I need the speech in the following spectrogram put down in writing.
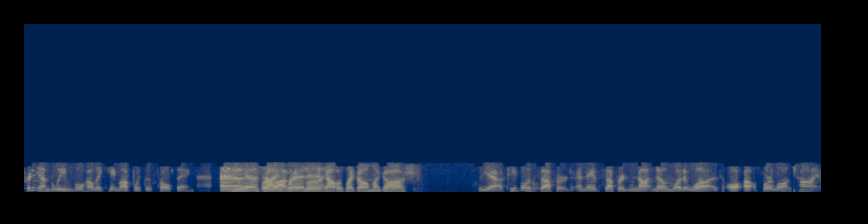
pretty unbelievable how they came up with this whole thing. And yes, for a lot I read it. and I was like, oh my gosh. yeah, people have suffered, and they have suffered and not known what it was all, uh, for a long time.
